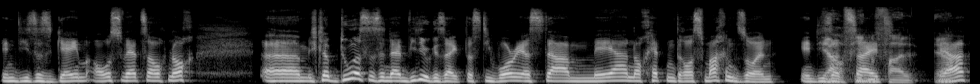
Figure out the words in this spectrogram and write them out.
in dieses Game auswärts auch noch. Ähm, ich glaube, du hast es in deinem Video gesagt, dass die Warriors da mehr noch hätten draus machen sollen in dieser ja, auf Zeit. Jeden Fall. Ja. ja.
